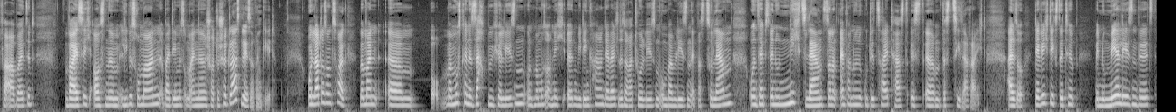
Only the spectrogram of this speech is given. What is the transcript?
verarbeitet, weiß ich aus einem Liebesroman, bei dem es um eine schottische Glasbläserin geht. Und lauter so ein Zeug. Wenn man ähm, man muss keine Sachbücher lesen und man muss auch nicht irgendwie den Kanon der Weltliteratur lesen, um beim Lesen etwas zu lernen. Und selbst wenn du nichts lernst, sondern einfach nur eine gute Zeit hast, ist ähm, das Ziel erreicht. Also der wichtigste Tipp, wenn du mehr lesen willst,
